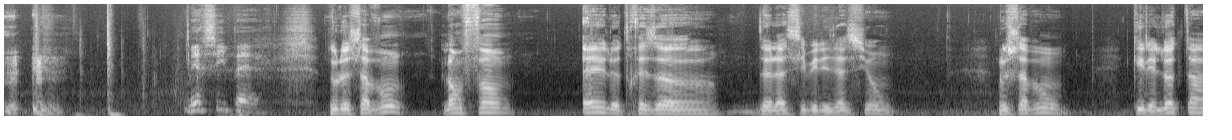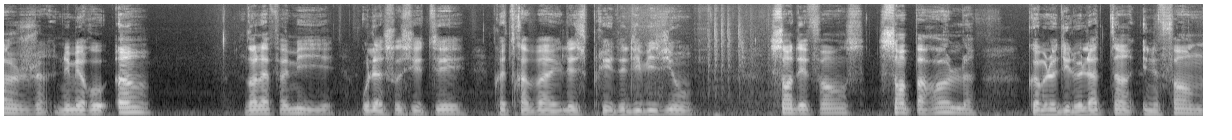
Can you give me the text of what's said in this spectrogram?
Merci, Père. Nous le savons, l'enfant est le trésor de la civilisation. Nous savons qu'il est l'otage numéro un dans la famille ou la société que travaille l'esprit de division. Sans défense, sans parole, comme le dit le latin infans,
